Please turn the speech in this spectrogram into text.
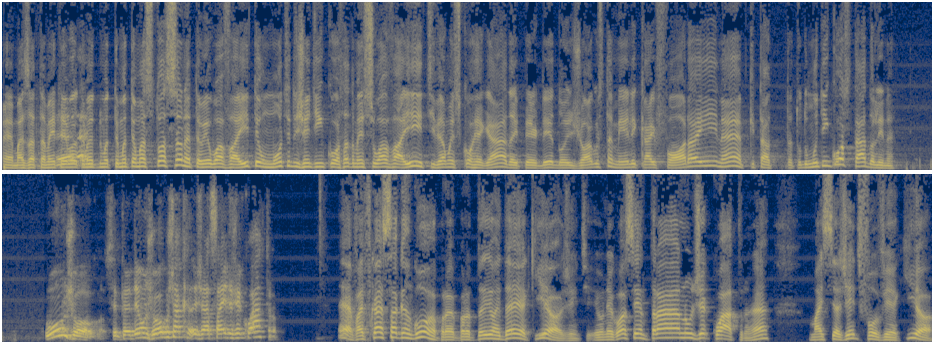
É, mas também tem, é. também, tem, tem uma situação, né? Também o Havaí tem um monte de gente encostada também. Se o Havaí tiver uma escorregada e perder dois jogos, também ele cai fora e, né? Porque tá, tá tudo muito encostado ali, né? Um jogo. Se perder um jogo, já, já sai do G4. É, vai ficar essa gangorra, para ter uma ideia aqui, ó, gente. O negócio é entrar no G4, né? Mas se a gente for ver aqui, ó,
